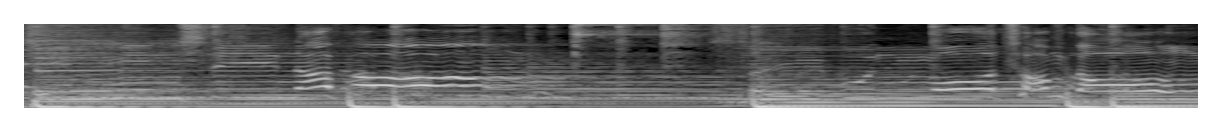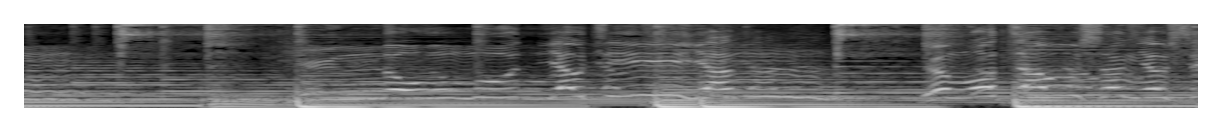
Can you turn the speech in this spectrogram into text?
前面是哪方？谁伴我闯荡？沿路没有指引，让我走上又是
